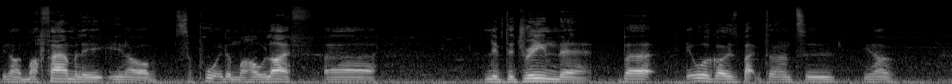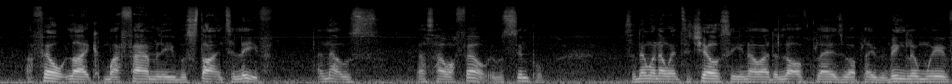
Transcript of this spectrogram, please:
you know, my family. You know, I've supported them my whole life. Uh, lived the dream there, but it all goes back down to, you know, I felt like my family was starting to leave, and that was, that's how I felt. It was simple. So then when I went to Chelsea, you know, I had a lot of players who I played with England with,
